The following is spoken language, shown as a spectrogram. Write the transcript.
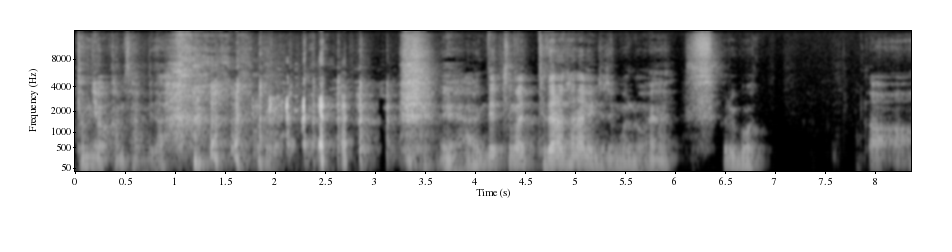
격려 감사합니다. 예. 아 근데 정말 대단한 사람이죠 정말로. 예. 그리고 어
